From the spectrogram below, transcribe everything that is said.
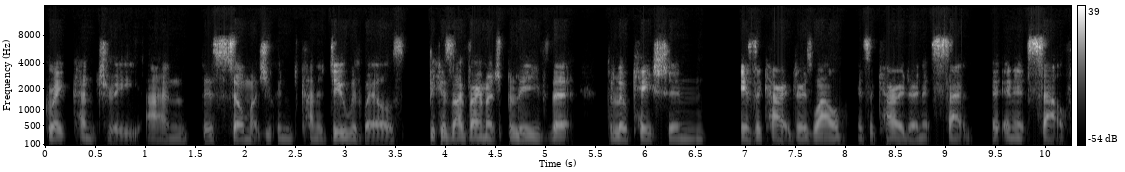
great country and there's so much you can kind of do with Wales. Because I very much believe that the location is a character as well. It's a character in its set in itself.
